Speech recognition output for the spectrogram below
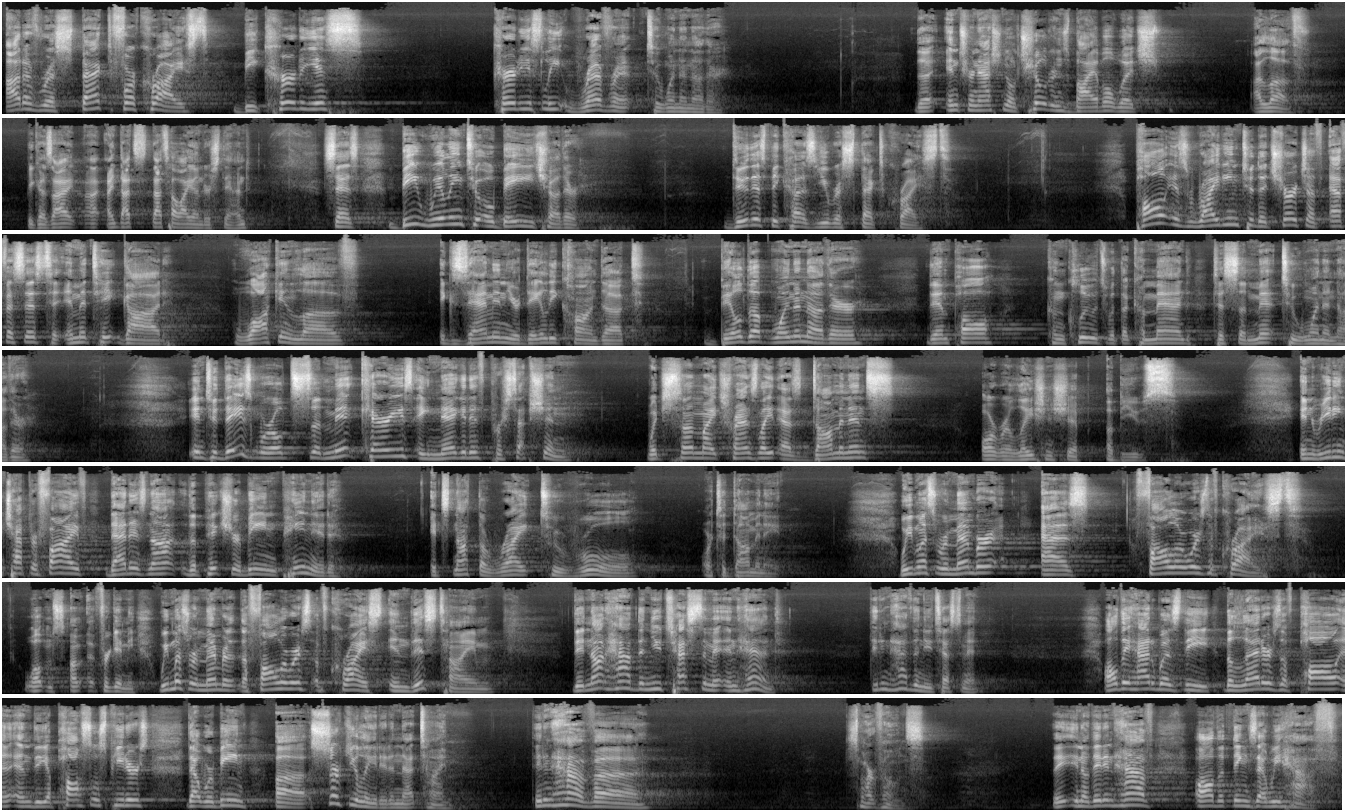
out of respect for Christ, be courteous, courteously reverent to one another. The International Children's Bible, which I love because I, I, that's, that's how I understand, says, Be willing to obey each other. Do this because you respect Christ. Paul is writing to the church of Ephesus to imitate God, walk in love, examine your daily conduct, build up one another. Then Paul concludes with the command to submit to one another. In today's world, submit carries a negative perception, which some might translate as dominance or relationship abuse. In reading chapter 5, that is not the picture being painted. It's not the right to rule or to dominate. We must remember as followers of Christ, well, uh, forgive me, we must remember that the followers of Christ in this time did not have the New Testament in hand. They didn't have the New Testament. All they had was the, the letters of Paul and, and the apostles, Peter's, that were being uh, circulated in that time. They didn't have uh, smartphones. They, you know, they didn't have all the things that we have.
